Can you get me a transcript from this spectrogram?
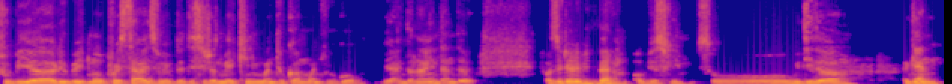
to be a little bit more precise with the decision making, when to come, when to go behind the line, and uh, it was a little bit better, obviously. So we did uh, again.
